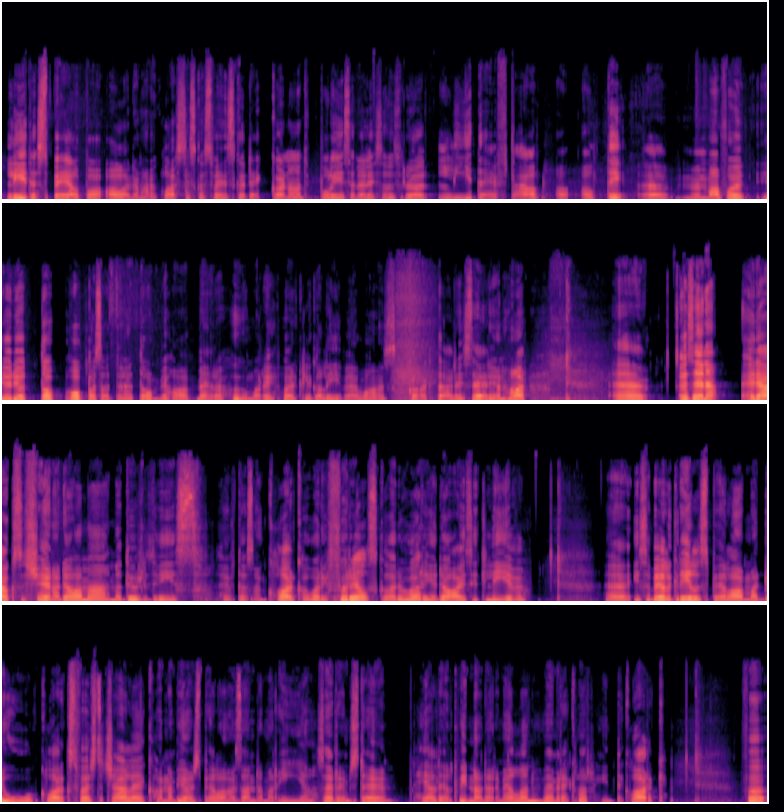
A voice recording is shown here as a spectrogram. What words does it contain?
lite spel på alla de här klassiska svenska deckarna. Att polisen är liksom sådär lite efter all, all, alltid. Eh, Men man får ju hoppas att den här Tommy har mera humor i verkliga livet än vad hans karaktär i serien har. Eh, Och sen är det också sköna damer naturligtvis eftersom Clark har varit förälskad varje dag i sitt liv. Eh, uh, Isabelle Grill spelar Madou, Clarks första kärlek. Hanna Björn spelar hans andra Maria. Sen ryms det en hel del kvinnor däremellan. Vem räknar? Inte Clark. För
